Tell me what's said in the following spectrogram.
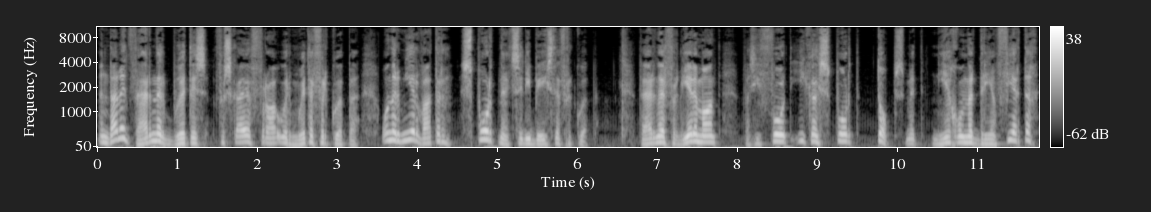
En dan het Werner Botes verskeie vrae oor motorverkope, onder meer watter sportnet se die beste verkoop. Werner verlede maand was die Ford EcoSport tops met 943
